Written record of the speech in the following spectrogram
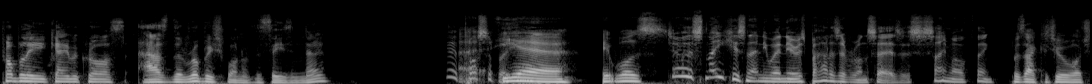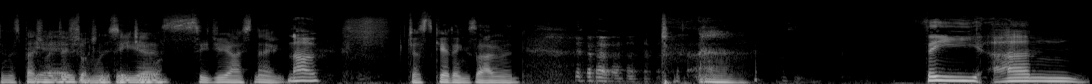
probably came across as the rubbish one of the season. No, Yeah, Uh, possibly. yeah, it was. Do you know, the snake isn't anywhere near as bad as everyone says. It's the same old thing. was that because you were watching the special Yeah, edition watching with the the, CG uh. CGI snake? No, Just kidding, Simon. the um,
